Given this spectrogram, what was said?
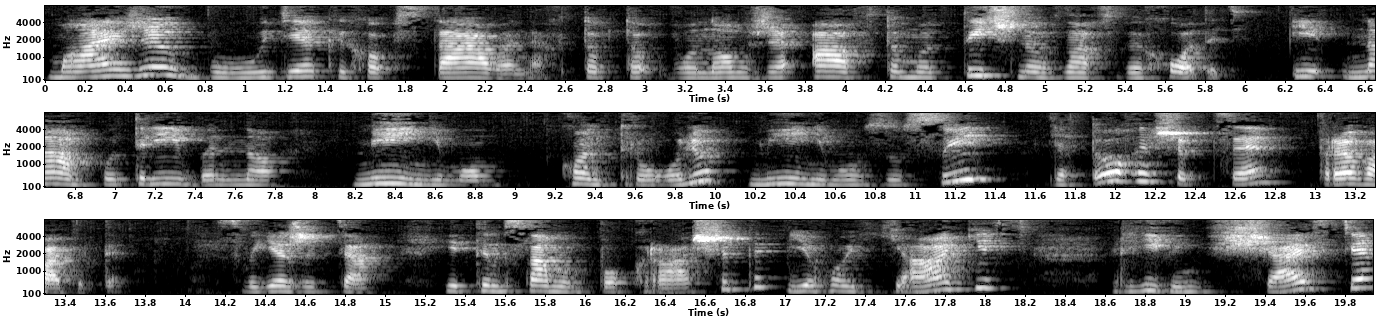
майже в будь-яких обставинах. Тобто воно вже автоматично в нас виходить. І нам потрібно мінімум контролю, мінімум зусиль для того, щоб це впровадити в своє життя. І тим самим покращити його якість, рівень щастя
